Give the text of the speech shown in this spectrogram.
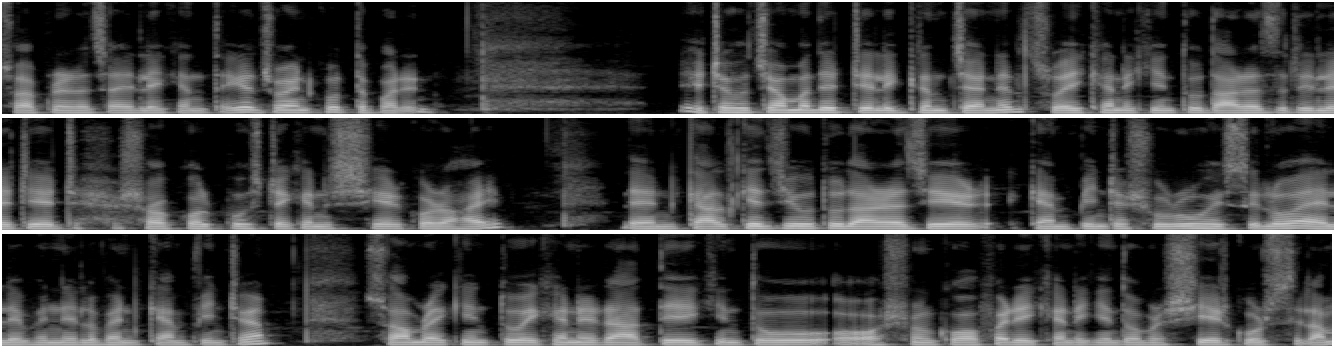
সো আপনারা চাইলে এখান থেকে জয়েন করতে পারেন। এটা হচ্ছে আমাদের টেলিগ্রাম চ্যানেল সো এখানে কিন্তু দারাজ রিলেটেড সকল পোস্ট এখানে শেয়ার করা হয়। দেন কালকে যেহেতু দারাজের ক্যাম্পেইনটা শুরু হয়েছিল এলেভেন ইলেভেন ক্যাম্পেইনটা সো আমরা কিন্তু এখানে রাতে কিন্তু অসংখ্য অফার এখানে কিন্তু আমরা শেয়ার করছিলাম।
